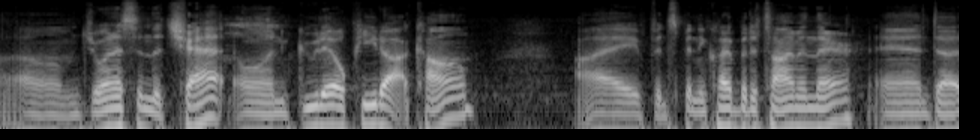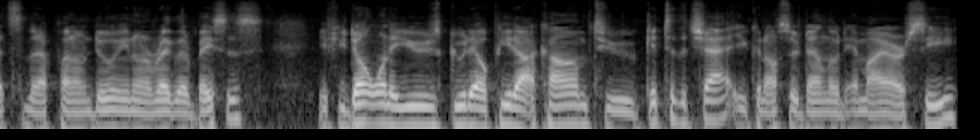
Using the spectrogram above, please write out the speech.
Um, join us in the chat on guudelp.com. I've been spending quite a bit of time in there, and uh, it's something I plan on doing on a regular basis. If you don't want to use guudelp.com to get to the chat, you can also download MIRC.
